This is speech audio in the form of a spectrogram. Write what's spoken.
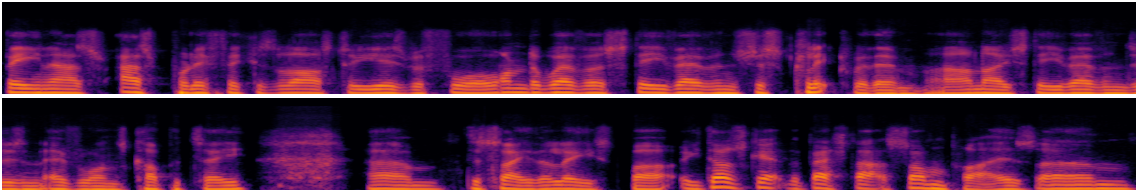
been as as prolific as the last two years before. I wonder whether Steve Evans just clicked with him. I know Steve Evans isn't everyone's cup of tea, um, to say the least, but he does get the best out of some players. Um,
